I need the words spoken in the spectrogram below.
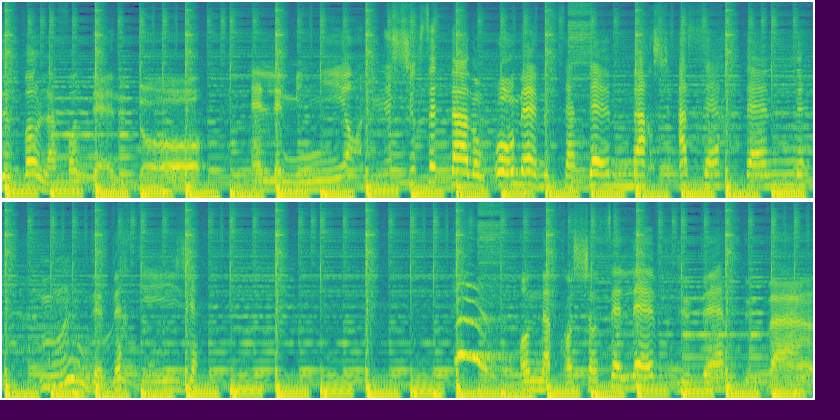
devant la fontaine d'eau. Elle est mignonne sur ses talons, oh même sa démarche incertaine, hum, mmh, de. En approchant ses lèvres du verre de vin,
